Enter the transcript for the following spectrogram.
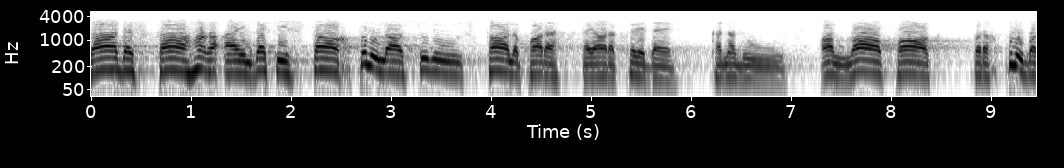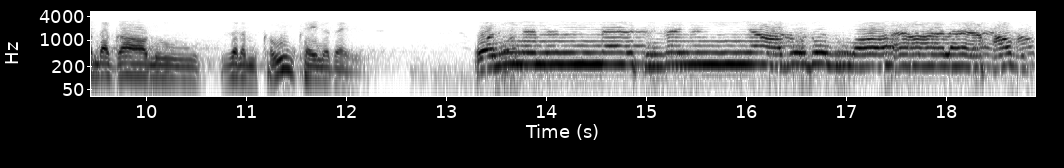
دا د ستا هغه آینده کې ستا خپل لاسونو ستا لپاره تیار کړی دی کنه نو الله پاک پر خپل بندگانو ظلم کوونکی نه دی ومن الناس من يعبد الله على حرف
